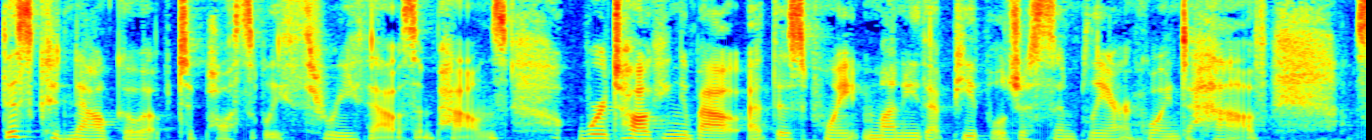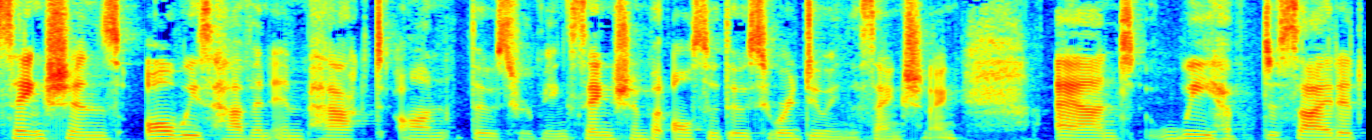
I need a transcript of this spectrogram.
this could now go up to possibly £3,000. We're talking about, at this point, money that people just simply aren't going to have. Sanctions always have an impact on those who are being sanctioned, but also those who are doing the sanctioning. And we have decided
